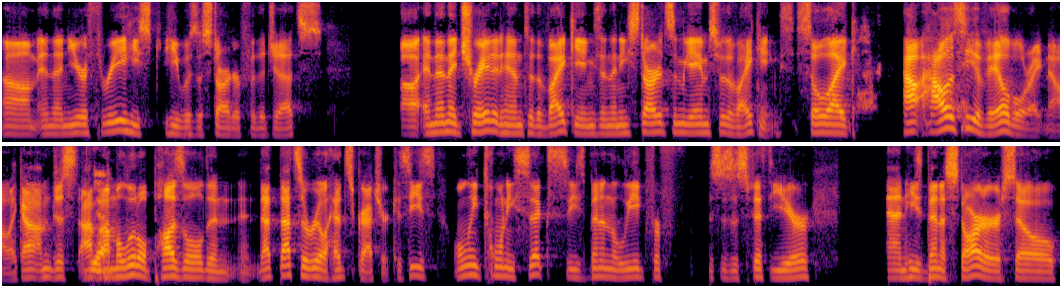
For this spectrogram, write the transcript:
um, and then year three he he was a starter for the Jets. Uh, and then they traded him to the Vikings, and then he started some games for the Vikings. So like how how is he available right now? Like I'm just I'm, yeah. I'm a little puzzled, and, and, that that's a real head scratcher because he's only 26. He's been in the league for this is his fifth year, and he's been a starter. So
